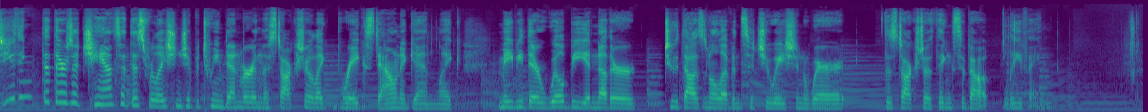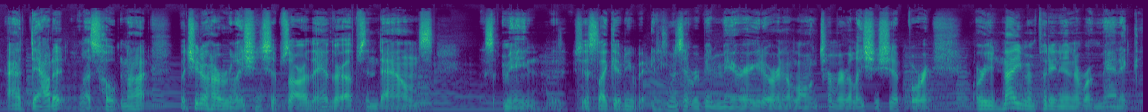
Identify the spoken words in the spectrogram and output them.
Do you think that there's a chance that this relationship between Denver and the stock show like breaks down again? Like maybe there will be another 2011 situation where the stock show thinks about leaving? I doubt it. Let's hope not. But you know how relationships are. They have their ups and downs. I mean, just like anyone's ever been married or in a long-term relationship or or not even putting in a romantic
